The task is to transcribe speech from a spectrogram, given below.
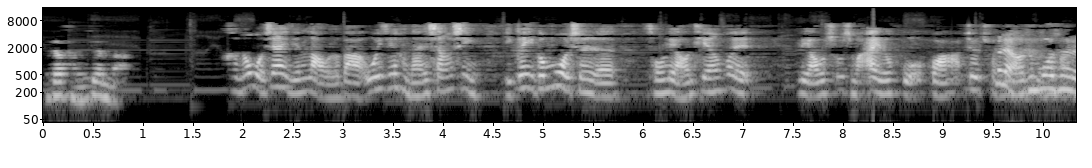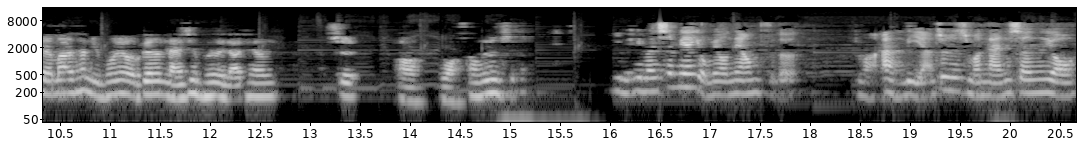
比较常见吧。可能我现在已经老了吧，我已经很难相信你跟一个陌生人从聊天会聊出什么爱的火花，就纯这两个是陌生人吗？他女朋友跟男性朋友聊天是哦网上认识的。你你们身边有没有那样子的什么案例啊？就是什么男生有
